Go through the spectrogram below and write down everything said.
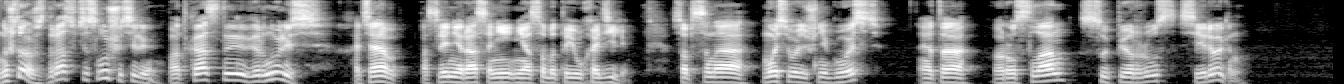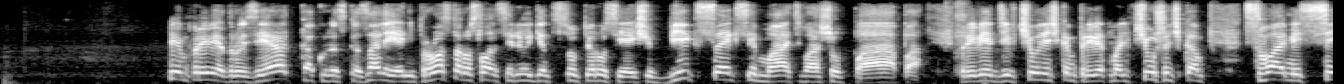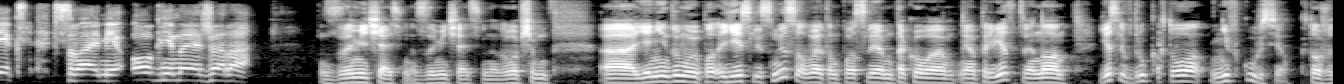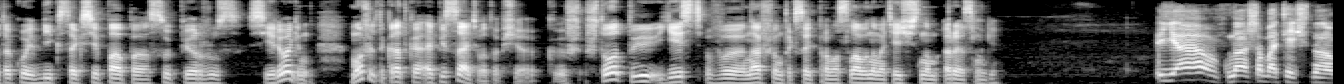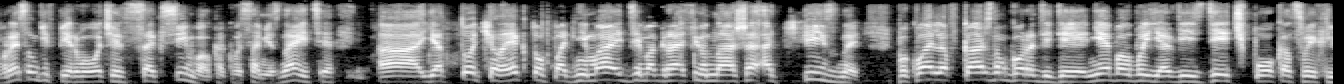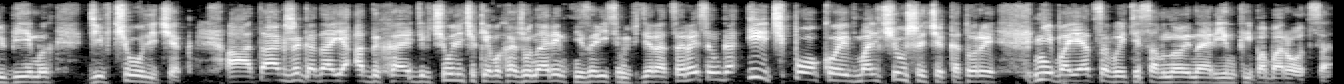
Ну что ж, здравствуйте, слушатели. Подкасты вернулись, хотя последний раз они не особо-то и уходили. Собственно, мой сегодняшний гость – это Руслан Суперрус Серегин. Всем привет, друзья! Как уже сказали, я не просто Руслан Серегин Суперус, я еще Биг Секси, мать вашу папа. Привет девчулечкам, привет мальчушечкам. С вами Секс, с вами Огненная жара. Замечательно, замечательно. В общем, а, я не думаю, есть ли смысл в этом после такого э, приветствия, но если вдруг кто не в курсе, кто же такой Big Sexy Папа Супер Рус Серегин, можешь ли ты кратко описать вот вообще, что ты есть в нашем, так сказать, православном отечественном рестлинге? Я в нашем отечественном рестлинге в первую очередь секс-символ, как вы сами знаете. А я тот человек, кто поднимает демографию нашей отчизны. Буквально в каждом городе, где я не был бы, я везде чпокал своих любимых девчулечек. А также, когда я отдыхаю девчулечек, я выхожу на ринг независимой федерации рестлинга и чпокаю в мальчушечек, которые не боятся выйти со мной на ринг и побороться.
